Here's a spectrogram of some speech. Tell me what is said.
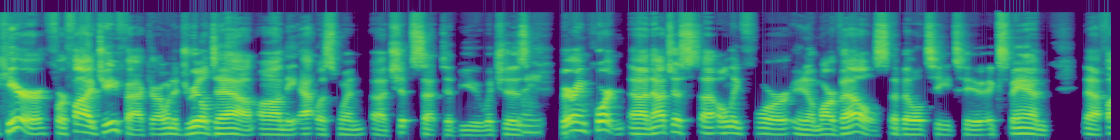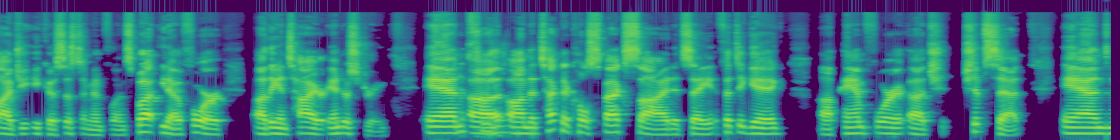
Here for 5G factor, I want to drill down on the AtlasOne uh, chipset debut, which is right. very important, uh, not just uh, only for you know Marvell's ability to expand that 5G ecosystem influence, but you know for uh, the entire industry. And uh, on the technical spec side, it's a 50 gig uh, PAM4 uh, ch- chipset. And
